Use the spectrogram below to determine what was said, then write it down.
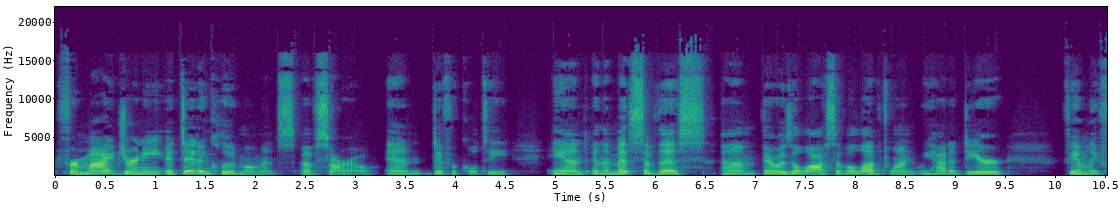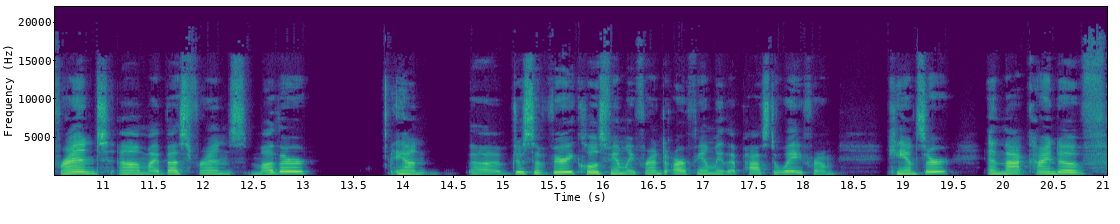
for my journey, it did include moments of sorrow and difficulty. And in the midst of this, um, there was a loss of a loved one. We had a dear family friend, um, my best friend's mother, and uh, just a very close family friend to our family that passed away from cancer and that kind of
